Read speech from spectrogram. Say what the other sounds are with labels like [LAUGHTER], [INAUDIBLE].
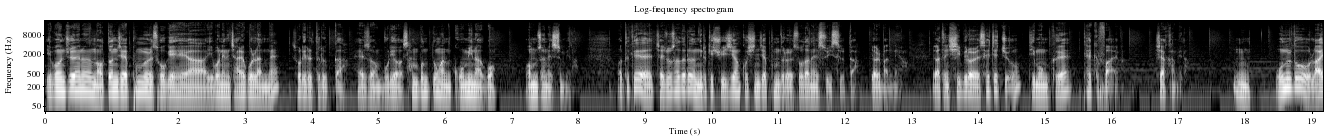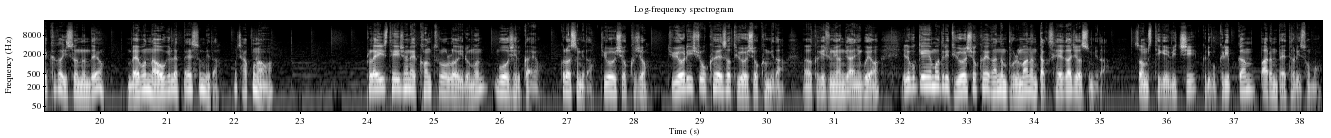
이번 주에는 어떤 제품을 소개해야 이번에는 잘 골랐네 소리를 들을까 해서 무려 3분 동안 고민하고 엄선했습니다. 어떻게 제조사들은 이렇게 쉬지 않고 신제품들을 쏟아낼 수 있을까 열받네요. 여하튼 11월 셋째 주 디몽크의 테크5 시작합니다. 음 오늘도 라이크가 있었는데요. 매번 나오길래 뺐습니다. 뭐 자꾸 나와. 플레이스테이션의 컨트롤러 이름은 무엇일까요? 그렇습니다. 듀얼쇼크죠. 듀얼이 쇼크에서 듀얼 쇼크입니다. 어, 그게 중요한 게 아니고요. 일부 게이머들이 듀얼 쇼크에 갖는 불만은 딱 세 가지였습니다. 썸스틱의 위치, 그리고 그립감, 빠른 배터리 소모.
